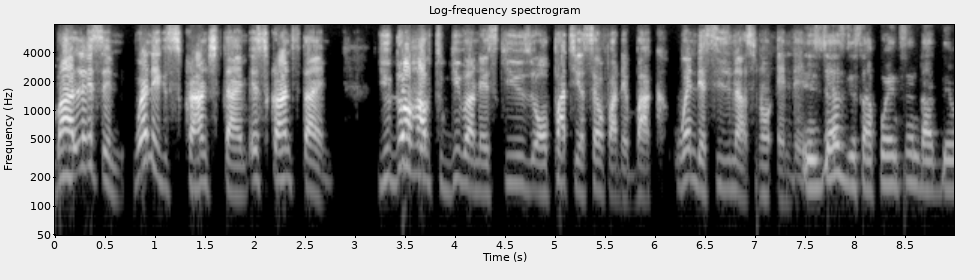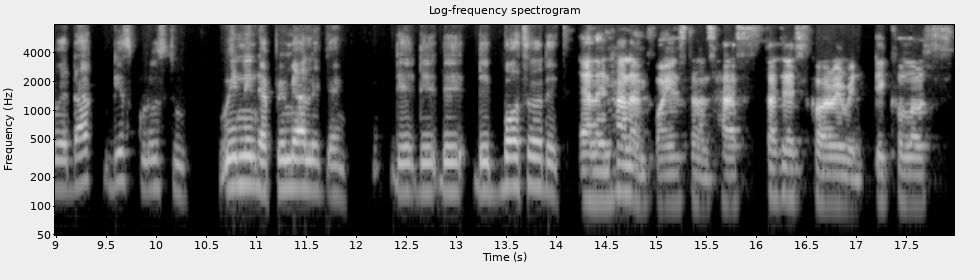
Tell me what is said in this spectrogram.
But listen, when it's crunch time, it's crunch time. You don't have to give an excuse or pat yourself at the back when the season has not ended. It's just disappointing that they were that this close to winning the Premier League and they they they, they bottled it. Erling Haaland, for instance, has started scoring ridiculous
